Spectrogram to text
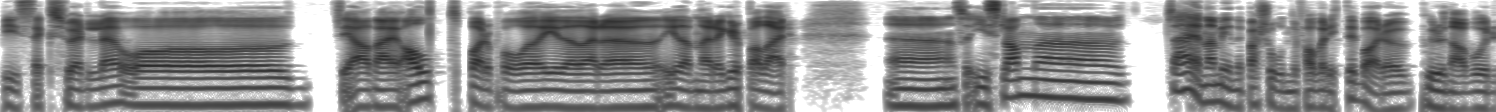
biseksuelle og ja, nei, alt bare på i, det der, i den der gruppa der. Uh, så Island eh, er en av mine personlige favoritter, bare pga. hvor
